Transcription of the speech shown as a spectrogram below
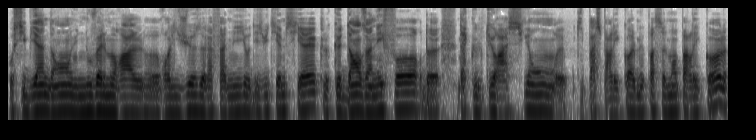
aussi bien dans une nouvelle morale euh, religieuse de la famille au XVIIIe siècle que dans un effort d'acculturation euh, qui passe par l'école, mais pas seulement par l'école,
